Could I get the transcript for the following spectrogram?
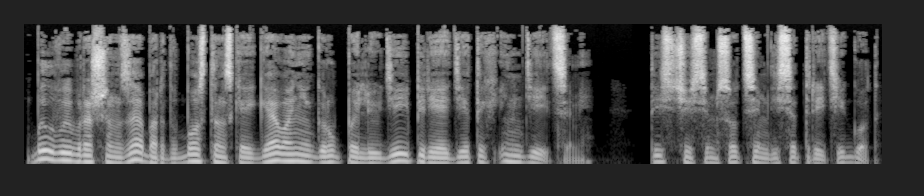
был выброшен за борт в Бостонской гавани группой людей, переодетых индейцами. 1773 год.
